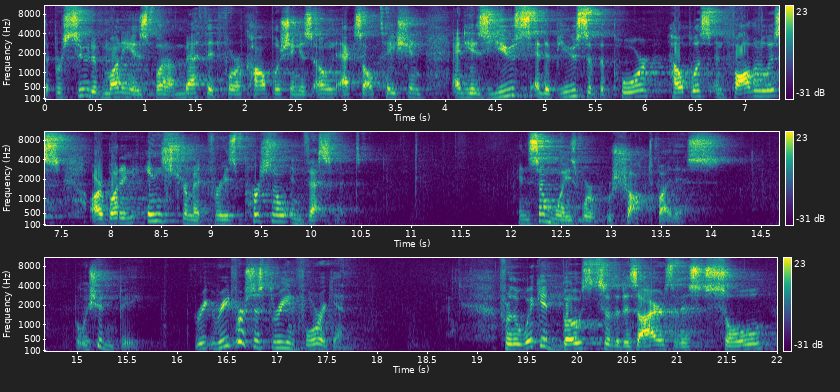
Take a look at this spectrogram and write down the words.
The pursuit of money is but a method for accomplishing his own exaltation, and his use and abuse of the poor, helpless, and fatherless are but an instrument for his personal investment. In some ways, we're, we're shocked by this, but we shouldn't be. Read, read verses 3 and 4 again. For the wicked boasts of the desires of his soul,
